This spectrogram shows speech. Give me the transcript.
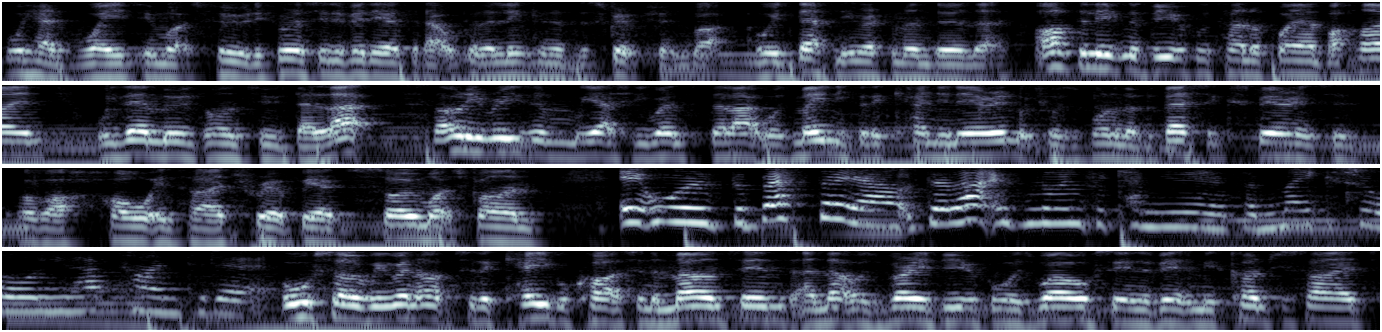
We had way too much food. If you want to see the video to that, we'll put the link in the description, but we definitely recommend doing that. After leaving the beautiful town of Hoi An behind, we then moved on to Dalat. The only reason we actually went to Dalat was mainly for the canyoneering, which was one of the best experiences of our whole entire trip. We had so much fun. It was the best day out. Dalat is known for canyoneering, so make sure you have time to do it. Also, we went up to the cable carts in the mountains, and that was very beautiful as well, seeing the Vietnamese countryside.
